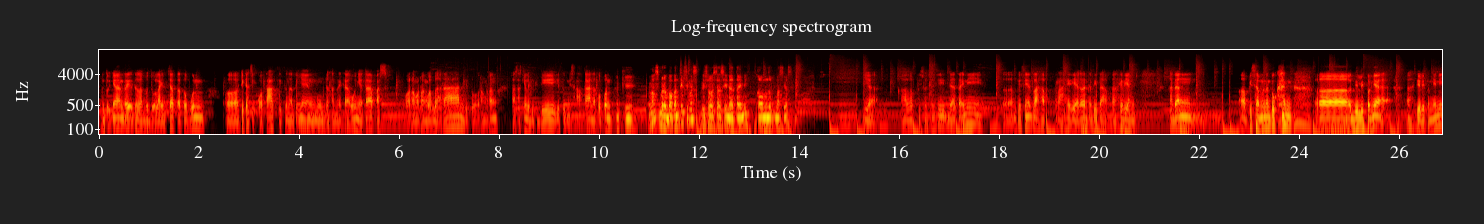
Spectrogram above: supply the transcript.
bentuknya nanti dalam bentuk line chat ataupun uh, dikasih kotak gitu nantinya yang memudahkan mereka. Oh nyata pas orang-orang lebaran gitu orang-orang transaksinya lebih gede gitu misalkan ataupun oke. Okay. emang seberapa penting sih mas visualisasi data ini kalau menurut mas Yos? Ya kalau visualisasi data ini uh, biasanya tahap terakhir ya kan nanti tahap terakhir yang kadang uh, bisa menentukan uh, delivernya uh, delivernya ini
